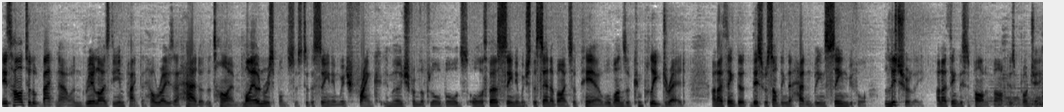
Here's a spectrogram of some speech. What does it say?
It's hard to look back now and realize the impact that Hellraiser had at the time. My own responses to the scene in which Frank emerged from the floorboards, or the first scene in which the Cenobites appear, were ones of complete dread. And I think that this was something that hadn't been seen before, literally. And I think this is part of Barker's project.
